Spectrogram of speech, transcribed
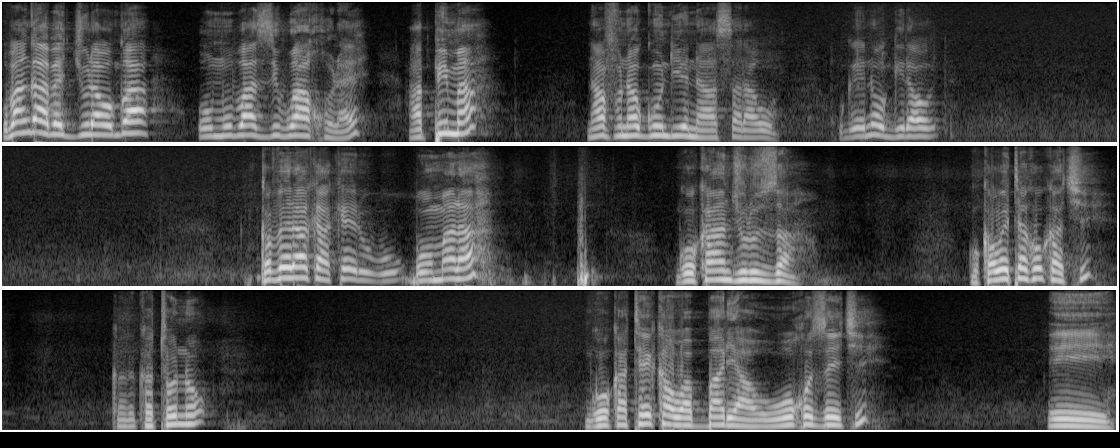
obanga abejjulawo nga omubazi bwakola eh? apima nafuna gundi ye nasalawo. Ogenda ogirawo. Kaveera akakeeru bwomala ngaokanjuluza ngokawetako kaki? Katono. Ngaokateeka wabbali awo wokoze eki eh,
